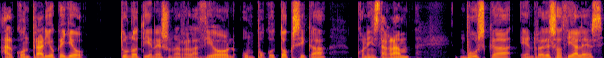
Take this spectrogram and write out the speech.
al contrario que yo, tú no tienes una relación un poco tóxica con Instagram, busca en redes sociales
